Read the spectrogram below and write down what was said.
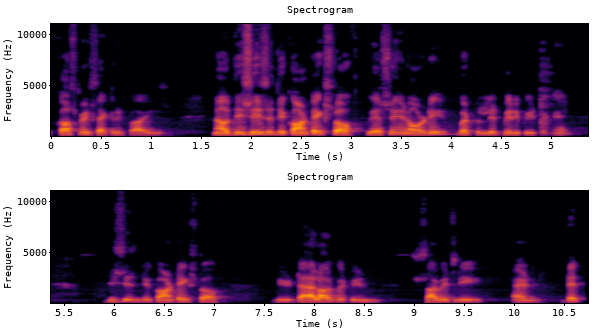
a cosmic sacrifice. Now this is in the context of, we have seen already, but let me repeat again. This is in the context of the dialogue between Savitri and death.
